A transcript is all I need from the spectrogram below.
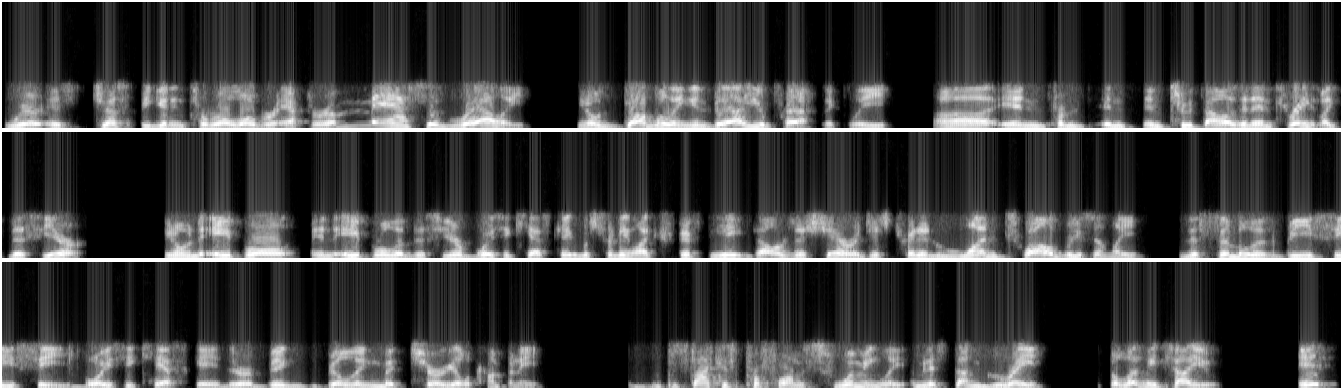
where it's just beginning to roll over after a massive rally, you know, doubling in value practically uh, in from in, in 2003, like this year. You know, in April in April of this year, Boise Cascade was trading like $58 a share. It just traded 112 recently. The symbol is BCC, Boise Cascade. They're a big building material company. The stock has performed swimmingly. I mean, it's done great. But let me tell you, it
